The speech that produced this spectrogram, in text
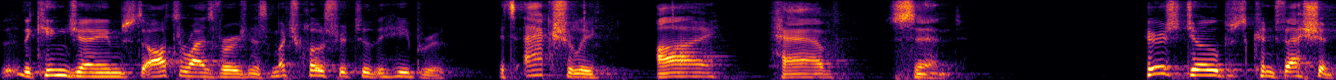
the King James, the authorized version, is much closer to the Hebrew. It's actually, I have sinned. Here's Job's confession.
